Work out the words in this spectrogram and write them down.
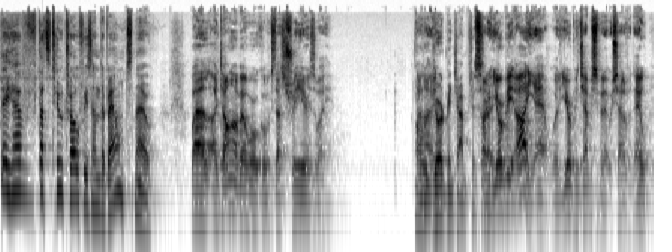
they have, that's two trophies on the bounce now. Well, I don't know about World Cup because that's three years away. Oh, And I- European Championships. Sorry, right. European. Oh yeah, well, European Championship without a shadow of a doubt.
